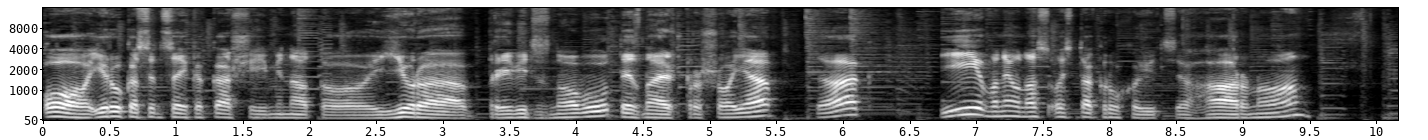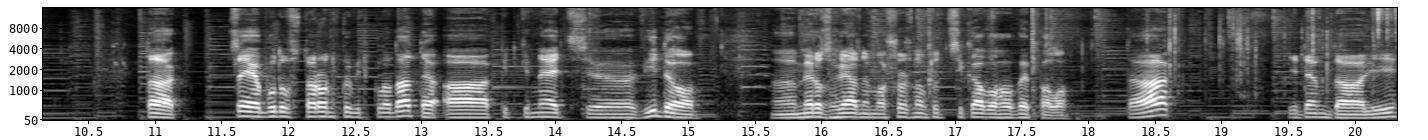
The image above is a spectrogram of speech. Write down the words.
О, Ірука Сенсей Какаші і Мінато. Юра, привіт знову. Ти знаєш про що я. Так. І вони у нас ось так рухаються. Гарно. Так, це я буду в сторонку відкладати, а під кінець е, відео е, ми розглянемо, що ж нам тут цікавого випало. Так. Ідемо далі.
